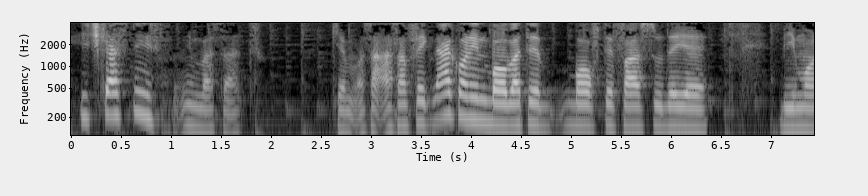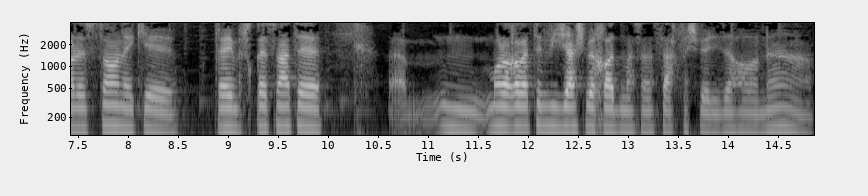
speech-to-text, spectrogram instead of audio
هیچ کس نیست این وسط. که مثلا اصلا فکر نکنین بابت بافت فرسوده بیمارستانه که قسمت مراقبت ویژش بخواد مثلا سقفش بریزه. ها نه.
